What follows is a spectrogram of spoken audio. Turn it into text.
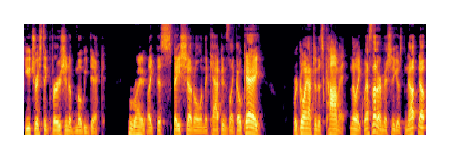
futuristic version of Moby Dick, Right. like this space shuttle, and the captain's like, "Okay, we're going after this comet." And they're like, well, "That's not our mission." He goes, "Nope, nope,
